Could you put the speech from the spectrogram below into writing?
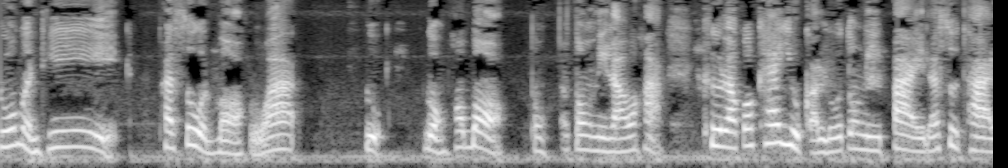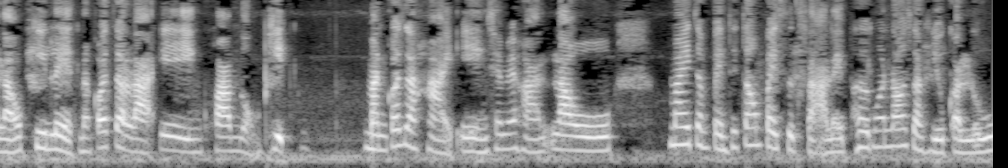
รู้เหมือนที่พระสูตรบอกหรือว่าหลวงพ่อบอกตรงตรงนี้แล้วอะค่ะ คือเราก็แค่อยู่กับรู้ตรงนี้ไป แล้วสุดท้ายแล้วกิเลสมันก็จะละเองความหลงผิด มันก็จะหายเองใช่ไหมคะ เราไม่จำเป็นที่ต้องไปศึกษาอะไรเพิ่มว่านอกจากอยู่กับรู้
